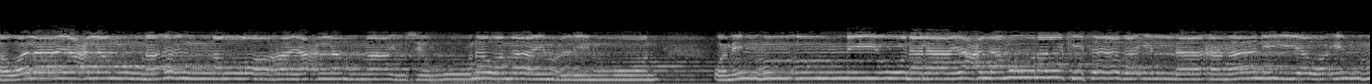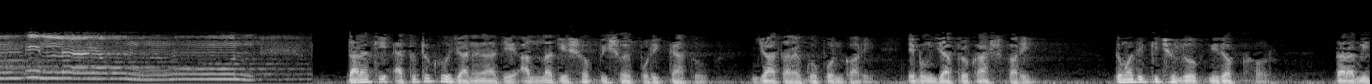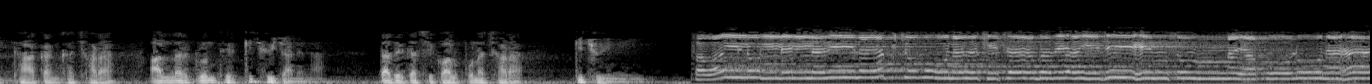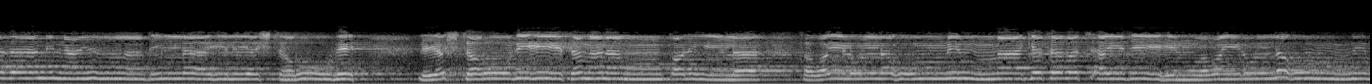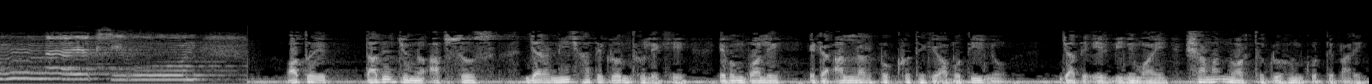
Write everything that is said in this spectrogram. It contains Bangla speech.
أولا يعلمون أن الله يعلم ما يسرون وما يعلنون ومنهم أميون لا يعلمون الكتاب إلا أماني وإن هم إلا يظنون তারা কি এতটুকু জানে না যে আল্লাহ যেসব বিষয় পরিজ্ঞাত যা তারা গোপন করে এবং যা প্রকাশ করে তোমাদের কিছু লোক নিরক্ষর তারা মিথ্যা আকাঙ্ক্ষা ছাড়া আল্লাহর গ্রন্থের কিছুই জানে না তাদের কাছে কল্পনা ছাড়া কিছুই নেই فويل للذين يكتبون الكتاب بأيديهم ثم يقولون هذا من عند الله ليشتروا به ليشتروا به ثمنا قليلا فويل لهم مما كتبت أيديهم وويل لهم مما يكسبون অতএব তাদের জন্য আফসোস যারা নিজ হাতে গ্রন্থ লেখে এবং বলে এটা আল্লাহর পক্ষ থেকে অবতীর্ণ যাতে এর বিনিময়ে সামান্য অর্থ গ্রহণ করতে পারে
